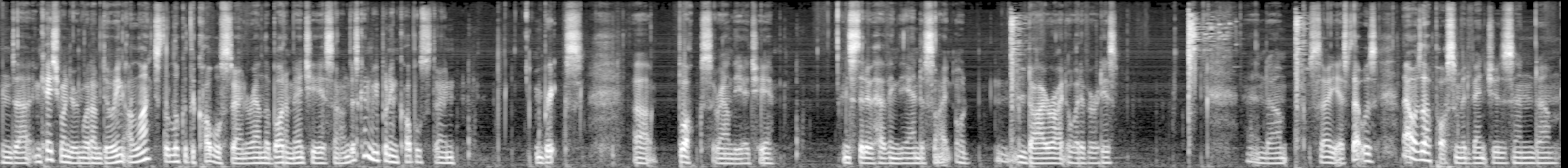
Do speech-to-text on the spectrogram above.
And uh, in case you're wondering what I'm doing, I liked the look of the cobblestone around the bottom edge here, so I'm just going to be putting cobblestone bricks uh, blocks around the edge here. instead of having the andesite or diorite or whatever it is. And um, so yes, that was that was our possum adventures, and um,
